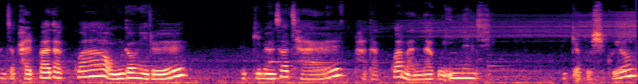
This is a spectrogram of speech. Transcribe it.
먼저 발바닥과 엉덩이를 느끼면서 잘 바닥과 만나고 있는지 느껴보시고요.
